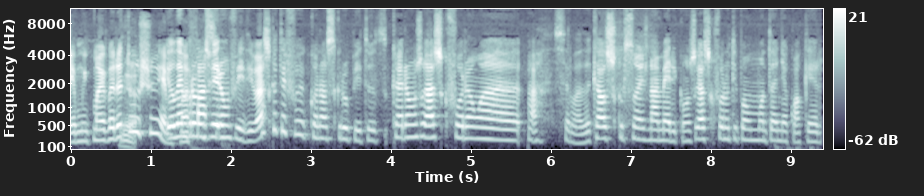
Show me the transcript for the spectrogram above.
é, é muito mais baratucho. É Eu lembro-me de ver um vídeo, acho que até foi com o nosso grupo e tudo, que eram uns gajos que foram a, pá, sei lá, daquelas excursões na América, uns gajos que foram tipo a uma montanha qualquer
